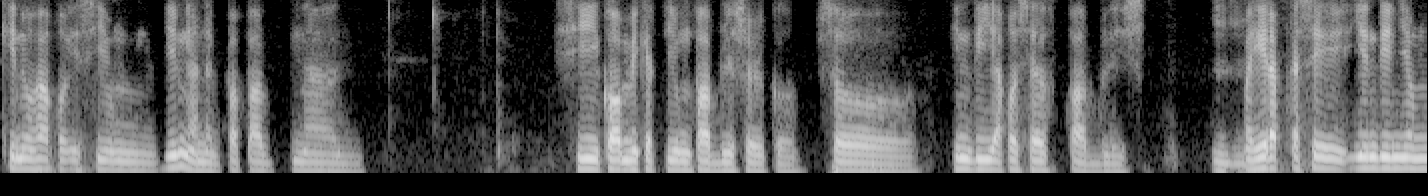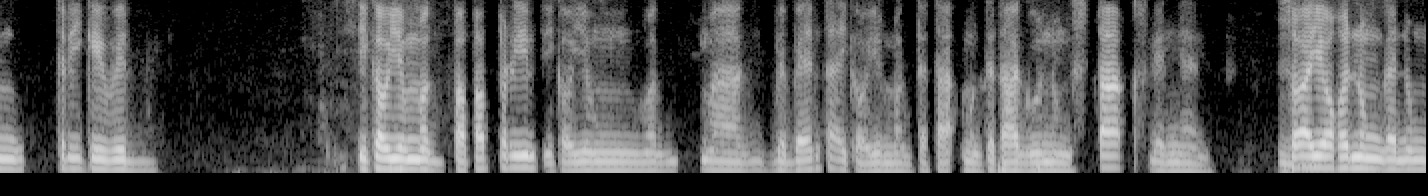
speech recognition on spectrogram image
kinuha ko is yung yun nga nagpapab nag si Comic at yung publisher ko. So hindi ako self-published. Mm-mm. Mahirap kasi yun din yung tricky with ikaw yung magpapaprint, ikaw yung mag magbebenta, ikaw yung magtata magtatago ng stocks, ganyan. So Mm. ayoko nung ganung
